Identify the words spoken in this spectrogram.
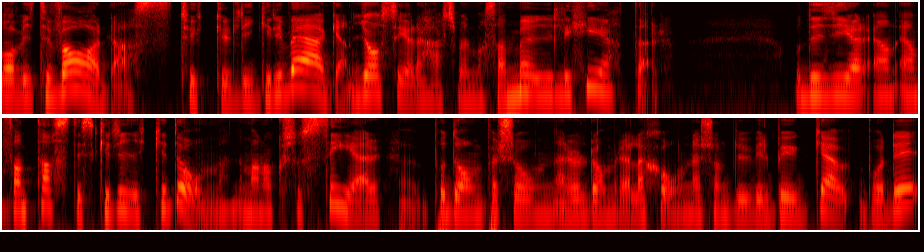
vad vi till vardags tycker ligger i vägen. Jag ser det här som en massa möjligheter. Och det ger en, en fantastisk rikedom när man också ser eh, på de personer och de relationer som du vill bygga. Både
